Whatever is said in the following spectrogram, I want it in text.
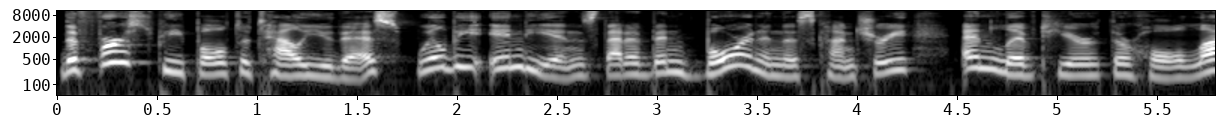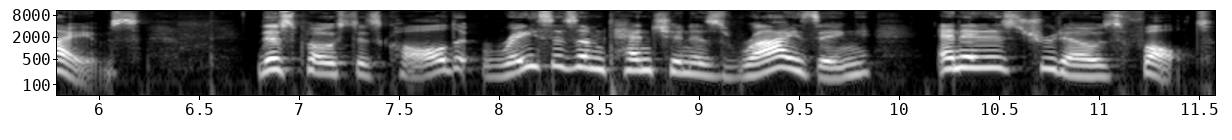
The first people to tell you this will be Indians that have been born in this country and lived here their whole lives. This post is called Racism Tension is Rising, and it is Trudeau's fault.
